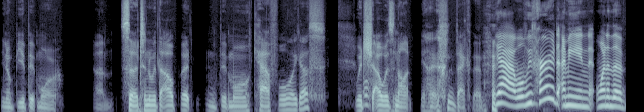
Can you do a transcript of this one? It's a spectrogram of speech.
you know, be a bit more um, certain with the output and a bit more careful, I guess, which I was not back then. yeah, well, we've heard. I mean, one of the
